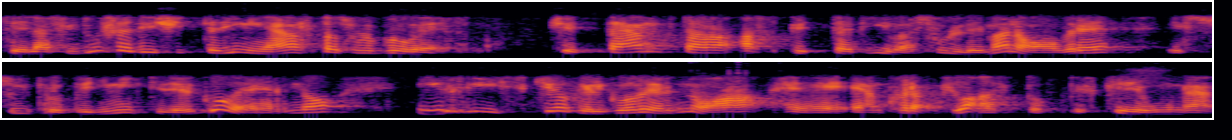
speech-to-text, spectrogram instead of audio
se la fiducia dei cittadini è alta sul governo, c'è tanta aspettativa sulle manovre e sui provvedimenti del governo, il rischio che il governo ha è ancora più alto perché una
